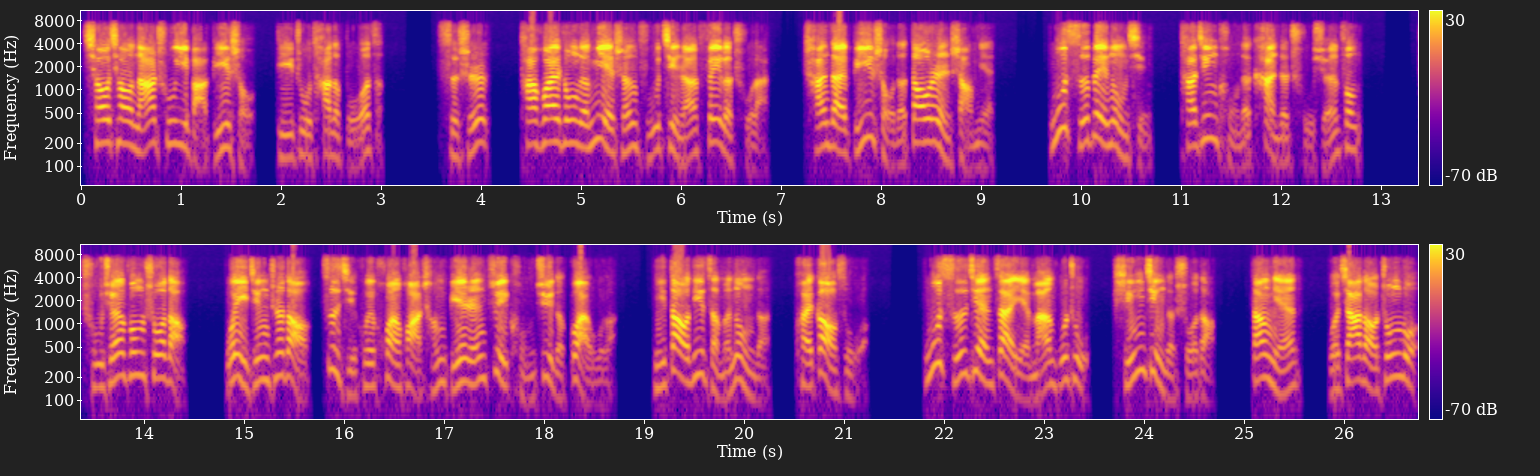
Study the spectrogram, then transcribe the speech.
悄悄拿出一把匕首抵住他的脖子。此时，他怀中的灭神符竟然飞了出来，缠在匕首的刀刃上面。吴慈被弄醒，他惊恐地看着楚玄风。楚玄风说道：“我已经知道自己会幻化成别人最恐惧的怪物了，你到底怎么弄的？快告诉我！”吴慈见再也瞒不住，平静地说道：“当年我家道中落。”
